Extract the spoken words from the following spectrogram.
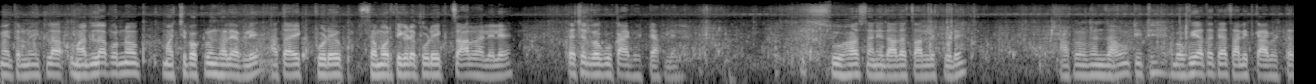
मित्रांनो इथला मधला पूर्ण मच्छी पकडून झाले आपले. आता एक पुढे समोर तिकडे पुढे एक चाल राहिलेले आहे. त्याच्यात बघू काय भेटते आपल्याला. सुहास आणि दादा चालले पुढे. आपण पण जाऊ तिथे. बघूया आता त्या चालीत काय भेटतात.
